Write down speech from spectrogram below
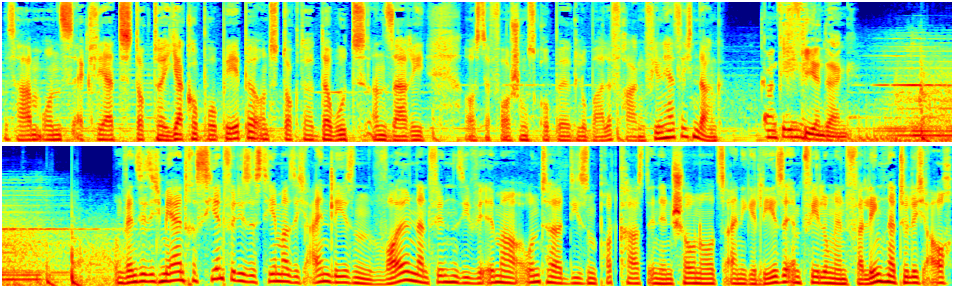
das haben uns erklärt Dr. Jacopo Pepe und Dr. Dawood Ansari aus der Forschungsgruppe Globale Fragen. Vielen herzlichen Dank. Danke Ihnen. Vielen Dank. Und wenn Sie sich mehr interessieren für dieses Thema, sich einlesen wollen, dann finden Sie wie immer unter diesem Podcast in den Show Notes einige Leseempfehlungen. Verlinkt natürlich auch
